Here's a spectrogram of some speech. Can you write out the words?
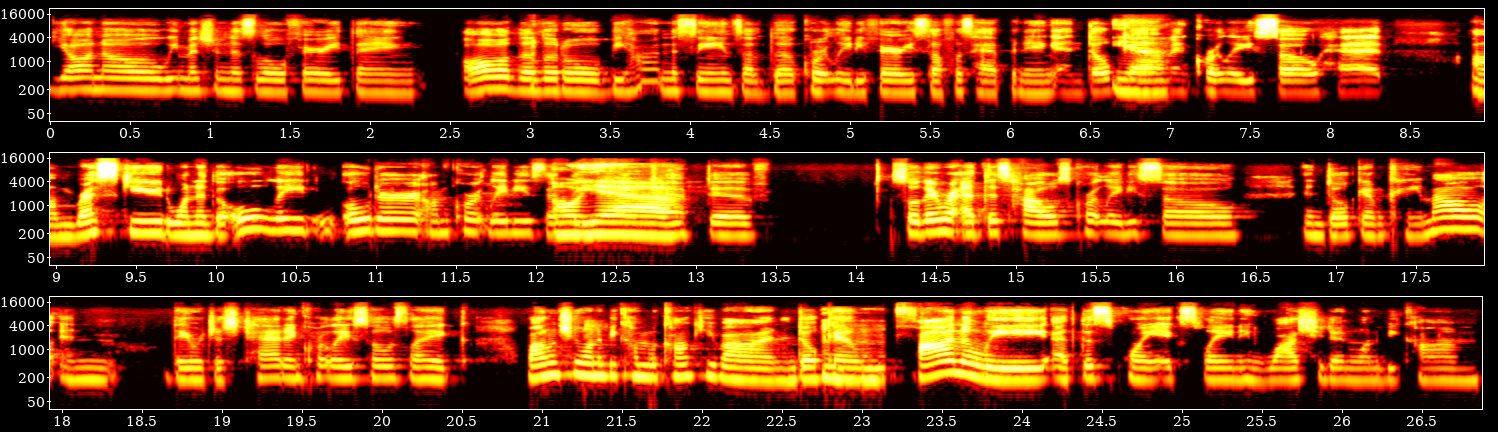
y'all know we mentioned this little fairy thing. All the little behind the scenes of the court lady fairy stuff was happening, and Dokim yeah. and court lady Seo had um, rescued one of the old lady, older um, court ladies that oh, they yeah. had captive. So they were at this house. Court Lady Seo and Dokim came out and they were just chatting. Court Lady Seo was like, "Why don't you want to become a concubine?" And Dokim mm-hmm. finally, at this point, explaining why she didn't want to become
